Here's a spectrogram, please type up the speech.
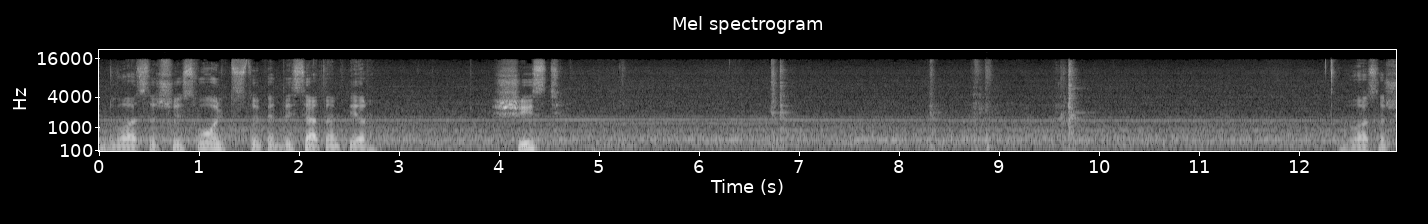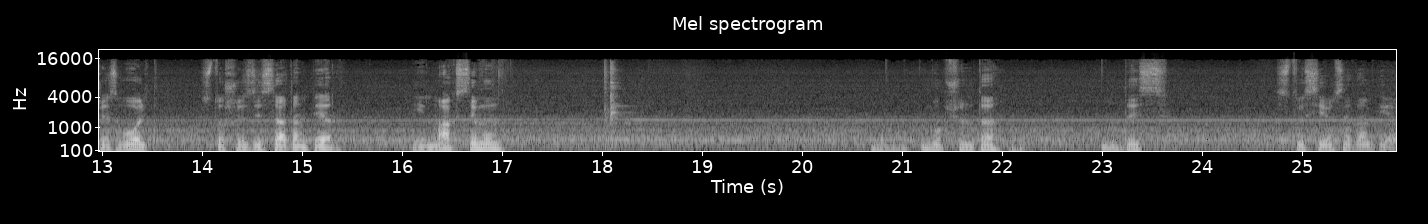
Двадцать шесть вольт, сто пятьдесят ампер. Шесть. Двадцать шесть вольт, сто шестьдесят ампер. И максимум. В общем-то, ну, десь 170 ампер.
